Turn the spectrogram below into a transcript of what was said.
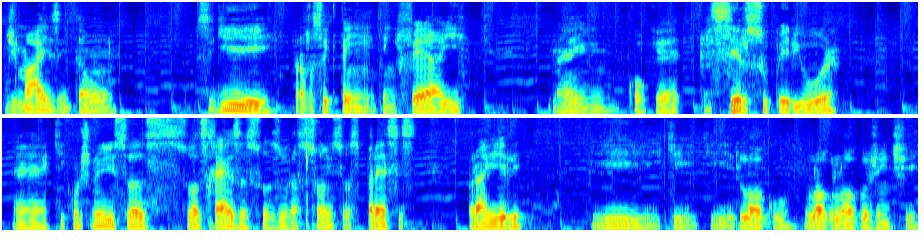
demais. Então, seguir para você que tem, tem fé aí, né, em qualquer ser superior, é, que continue suas, suas rezas, suas orações, suas preces para ele e que, que logo, logo, logo a gente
